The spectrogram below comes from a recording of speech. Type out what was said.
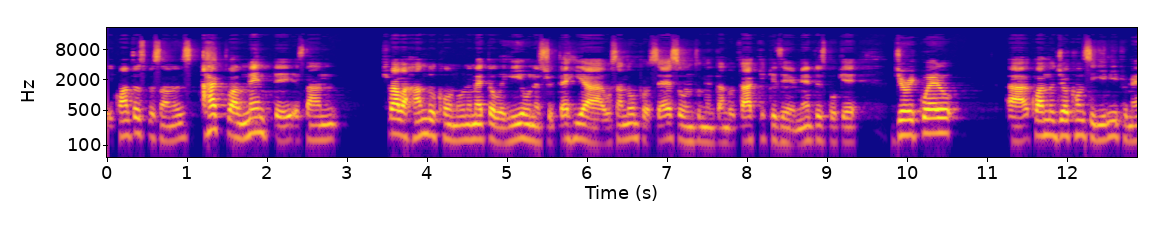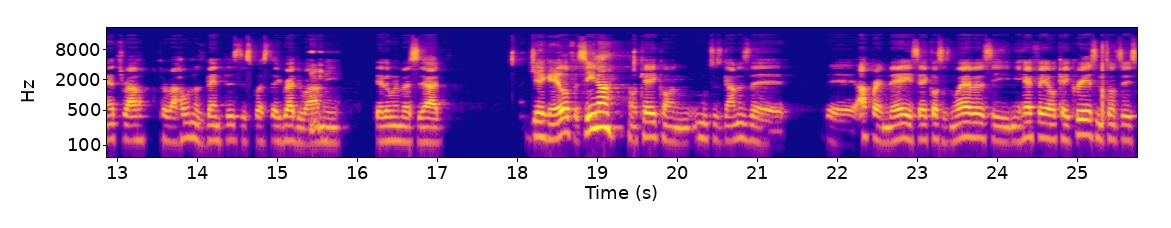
y cuántas personas actualmente están trabajando con una metodología, una estrategia, usando un proceso, implementando tácticas y herramientas, porque yo recuerdo ah, cuando yo conseguí mi primer trabajo, trabajo en las ventas después de graduarme de la universidad, llegué a la oficina, ok, con muchas ganas de, de aprender y hacer cosas nuevas y mi jefe, ok, Chris, entonces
